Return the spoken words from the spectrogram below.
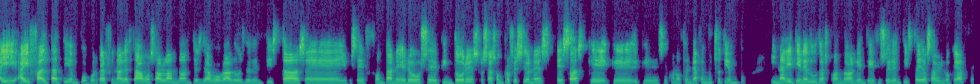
Ahí, falta tiempo, porque al final estábamos hablando antes de abogados, de dentistas, eh, fontaneros, eh, pintores, o sea, son profesiones esas que, se conocen de hace mucho tiempo y nadie tiene dudas cuando alguien te dice soy dentista, ya sabes lo que hace.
